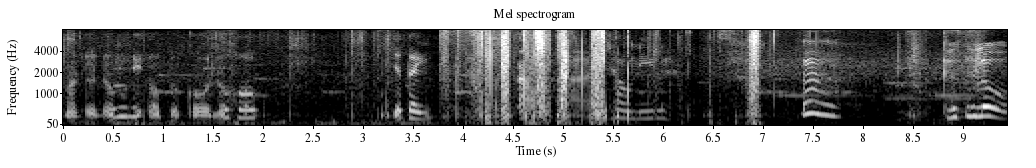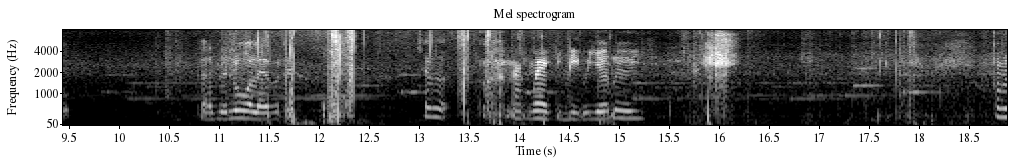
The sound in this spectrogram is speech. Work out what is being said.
ก่อนอื่นเอาพวกนี้ออกไปก่อนนะครับจะแต่งอะ ท่านี้เลยคาเซโลคาเซโลอะไรวะเนี่ยช่างหนักแรกจริงๆกว่าเยอะเลยทำไม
